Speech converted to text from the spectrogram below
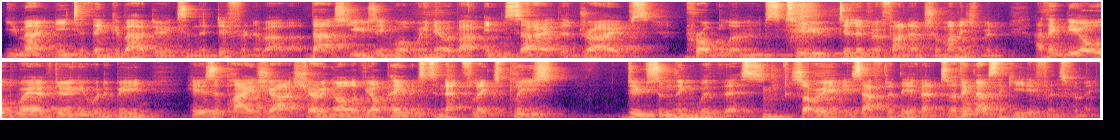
you might need to think about doing something different about that that's using what we know about insight that drives problems to deliver financial management. I think the old way of doing it would have been here's a pie chart showing all of your payments to Netflix. Please do something with this. Mm. Sorry, it's after the event. So I think that's the key difference for me.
